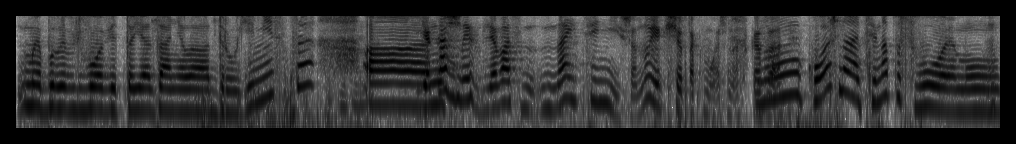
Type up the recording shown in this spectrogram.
Ми були в Львові, то я зайняла друге місце. А, Яка з них для вас найцінніша? Ну, якщо так можна сказати. Ну, кожна ціна по-своєму.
